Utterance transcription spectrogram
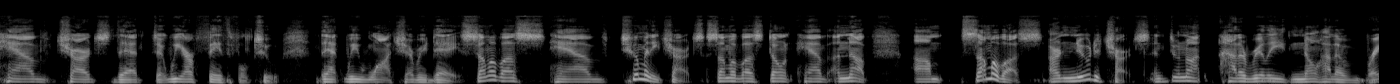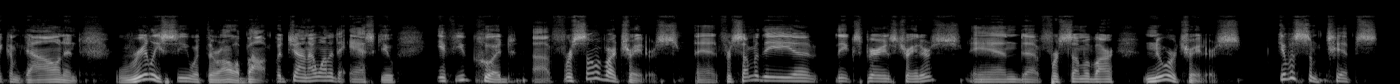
have charts that we are faithful to, that we watch every day. Some of us have too many charts. Some of us don't have enough. Um, some of us are new to charts and do not how to really know how to break them down and really see what they're all about. But John, I wanted to ask you if you could, uh, for some of our traders and for some of the uh, the experienced traders and uh, for some of our newer traders, give us some tips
